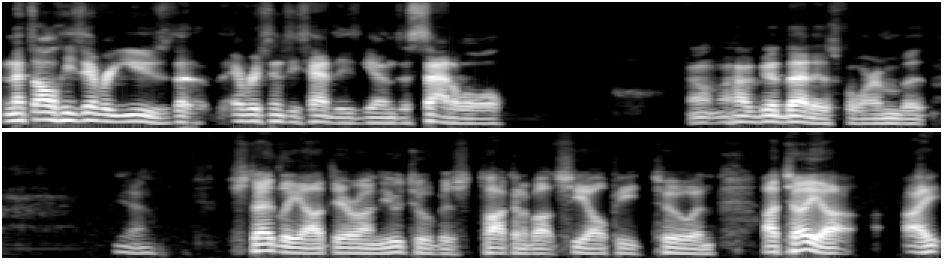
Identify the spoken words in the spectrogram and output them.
And that's all he's ever used ever since he's had these guns is saddle oil. I don't know how good that is for him, but Yeah. Steadley out there on YouTube is talking about CLP two, and I tell you, I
